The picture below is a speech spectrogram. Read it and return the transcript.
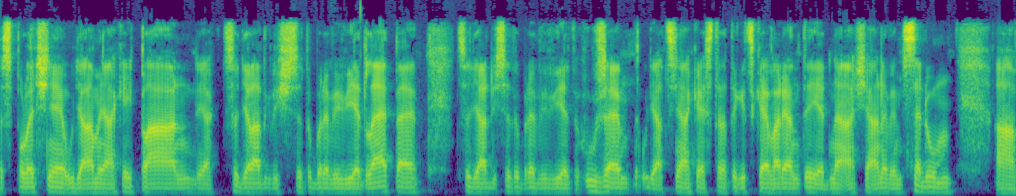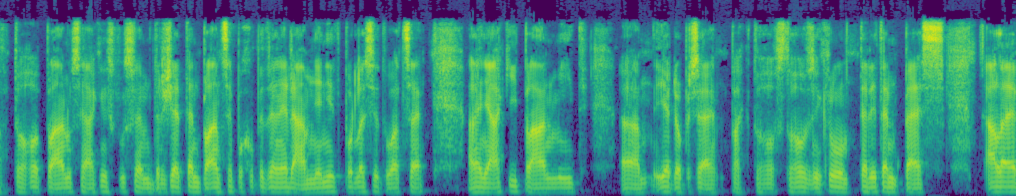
společně uděláme nějaký plán, jak co dělat, když se to bude vyvíjet lépe, co dělat, když se to bude vyvíjet hůře, udělat si nějaké strategické varianty jedna až já nevím sedm a toho plánu se nějakým způsobem držet. Ten plán se pochopitelně dá měnit podle situace, ale nějaký plán mít uh, je dobře, pak toho, z toho vzniknul tedy ten pes, ale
